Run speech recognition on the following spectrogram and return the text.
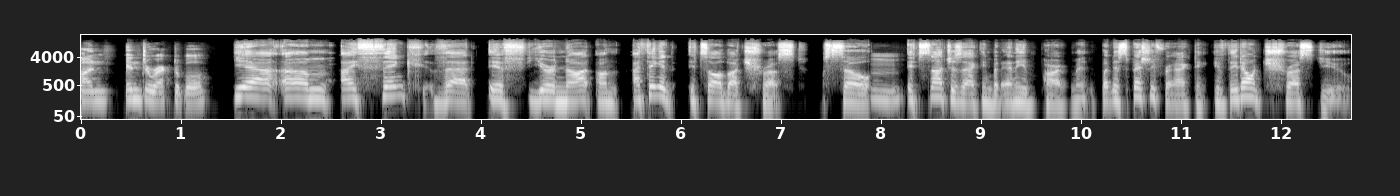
un indirectable? Yeah, um, I think that if you're not on, I think it, it's all about trust. So Mm. it's not just acting, but any department, but especially for acting, if they don't trust you,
